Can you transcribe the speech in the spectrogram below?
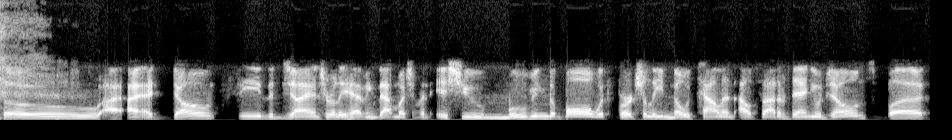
so I, I don't see the Giants really having that much of an issue moving the ball with virtually no talent outside of Daniel Jones, but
